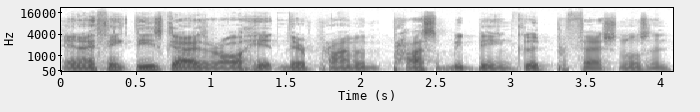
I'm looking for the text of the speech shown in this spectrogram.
and I think these guys are all hitting their prime of possibly being good professionals and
